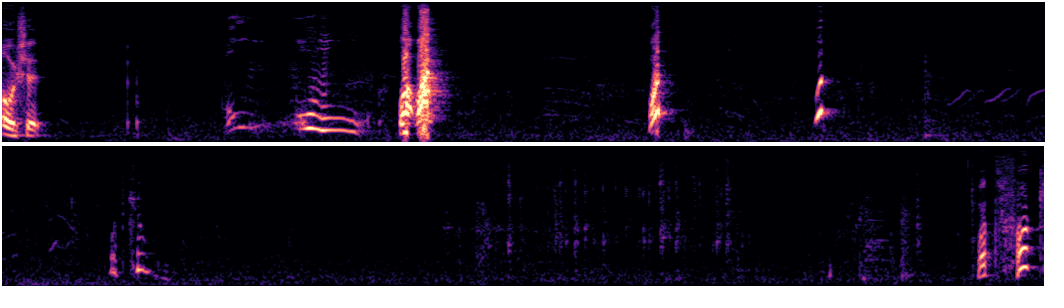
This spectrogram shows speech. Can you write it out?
Oh shit. What what? What? What? What killed me? What the fuck?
